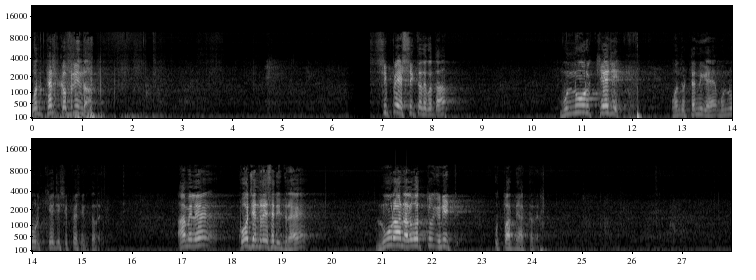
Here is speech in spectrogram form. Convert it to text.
ಒಂದು ಟನ್ ಕಬ್ಬಿನಿಂದ. ಸಿಪ್ಪೆ ಎಷ್ಟು ಸಿಗ್ತದೆ ಗೊತ್ತಾ? ಮುನ್ನೂರು ಕೆಜಿ. ಒಂದು ಟನ್ಗೆ ಮುನ್ನೂರು ಕೆಜಿ ಸಿಪ್ಪೆ ಸಿಗ್ತದೆ. ಆಮೇಲೆ ಕೋ ಜನರೇಷನ್ ಇದ್ರೆ ನೂರ ನಲವತ್ತು ಯೂನಿಟ್ ಉತ್ಪಾದನೆ ಆಗ್ತದೆ.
